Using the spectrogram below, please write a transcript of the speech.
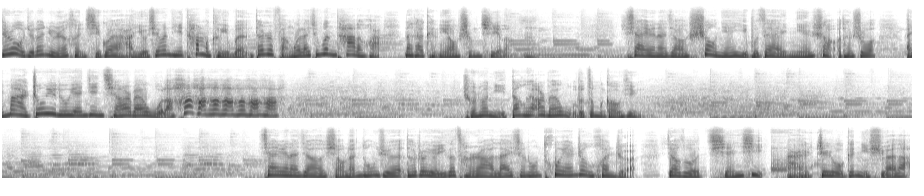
其实我觉得女人很奇怪啊，有些问题她们可以问，但是反过来去问她的话，那她肯定要生气了。嗯，下一位呢叫少年已不再年少，他说：“哎呀妈，终于留言进前二百五了，哈哈哈哈哈哈哈！瞅瞅你当回二百五都这么高兴。”下一位呢叫小兰同学，他说有一个词儿啊来形容拖延症患者，叫做前戏。哎，这是我跟你学的。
